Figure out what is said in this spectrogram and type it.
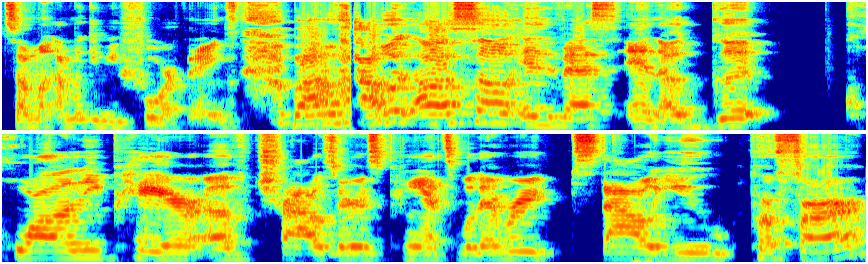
so I'm, I'm gonna give you four things, but I would also invest in a good quality pair of trousers, pants, whatever style you prefer.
